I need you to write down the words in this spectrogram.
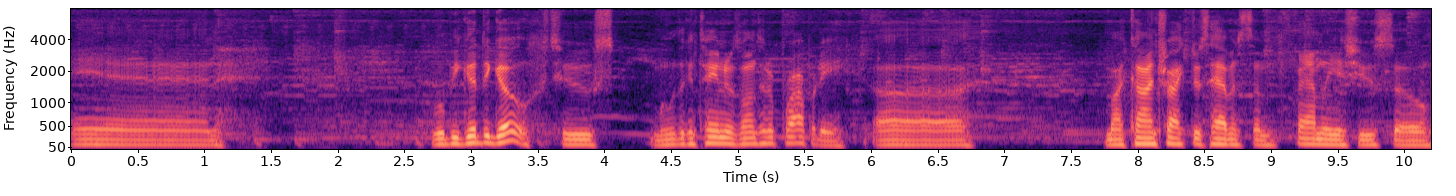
And we'll be good to go to move the containers onto the property. Uh, my contractor's having some family issues, so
